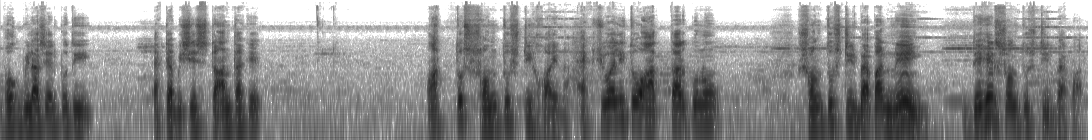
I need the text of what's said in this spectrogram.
ভোগ বিলাসের প্রতি একটা বিশেষ টান থাকে। আত্মসন্তুষ্টি হয় না। অ্যাকচুয়ালি তো আত্মার কোনো সন্তুষ্টির ব্যাপার নেই। দেহের সন্তুষ্টির ব্যাপার।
